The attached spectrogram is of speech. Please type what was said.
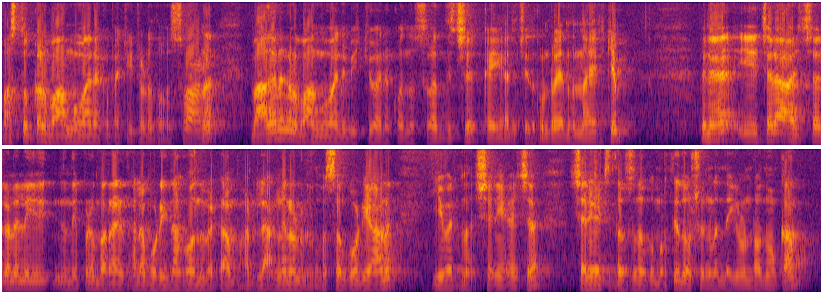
വസ്തുക്കൾ വാങ്ങുവാനൊക്കെ പറ്റിയിട്ടുള്ള ദിവസമാണ്. വാഹനങ്ങൾ വാങ്ങുവാനും വിൽക്കുവാനൊക്കെ ഒന്ന് ശ്രദ്ധിച്ച് കൈകാര്യം ചെയ്ത് കൊണ്ടുപോയാൽ നന്നായിരിക്കും. പിന്നെ ഈ ചില ആഴ്ചകളിൽ ഈ ഇപ്പോഴും പറയാൻ തലമുടി നഖമൊന്നും വെട്ടാൻ പാടില്ല. അങ്ങനെയുള്ളൊരു ദിവസം കൂടിയാണ് ഈ വരുന്ന ശനിയാഴ്ച. ശനിയാഴ്ച ദിവസം നമുക്ക് മൃത്യുദോഷങ്ങൾ എന്തെങ്കിലും ഉണ്ടോ നോക്കാം.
